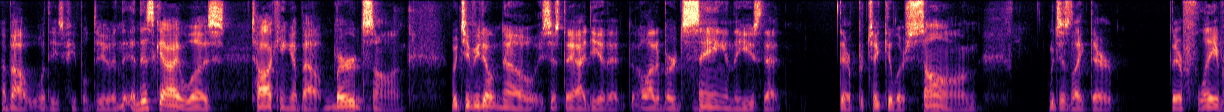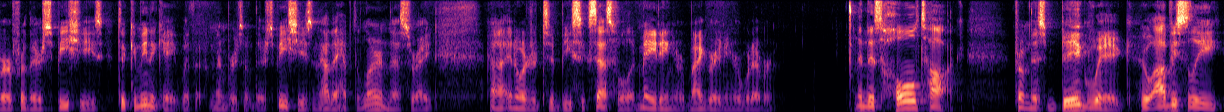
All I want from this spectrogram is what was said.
about what these people do. And, and this guy was talking about bird song, which, if you don't know, is just the idea that a lot of birds sing and they use that their particular song, which is like their their flavor for their species, to communicate with members of their species and how they have to learn this, right, uh, in order to be successful at mating or migrating or whatever. And this whole talk from this big wig who obviously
